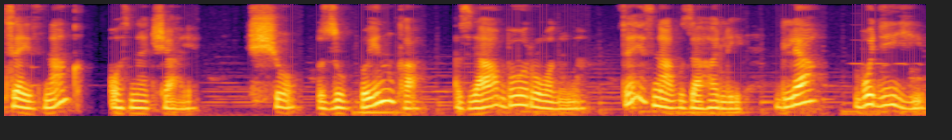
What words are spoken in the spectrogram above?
Цей знак означає, що зупинка заборонена. Цей знак взагалі для водіїв.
